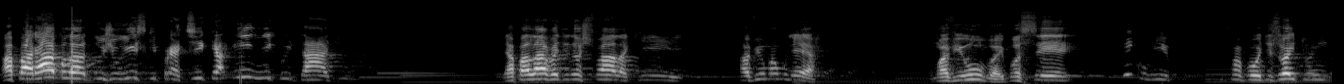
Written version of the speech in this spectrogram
A parábola do juiz que pratica iniquidade. E a palavra de Deus fala que havia uma mulher, uma viúva, e você, vem comigo, por favor, 18.1.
